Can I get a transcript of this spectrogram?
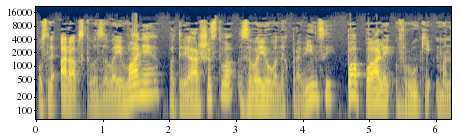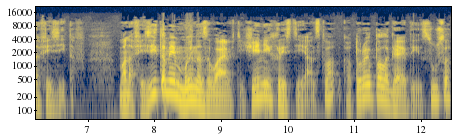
После арабского завоевания патриаршества завоеванных провинций попали в руки монофизитов. Монофизитами мы называем в течение христианства, которое полагает Иисуса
